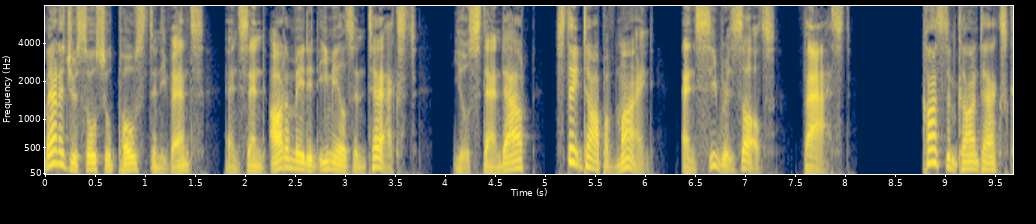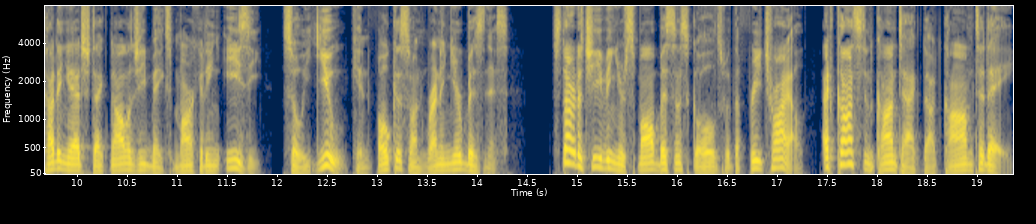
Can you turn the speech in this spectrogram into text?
manage your social posts and events, and send automated emails and texts, you'll stand out, stay top of mind, and see results fast. Constant Contact's cutting edge technology makes marketing easy so you can focus on running your business. Start achieving your small business goals with a free trial at constantcontact.com today.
